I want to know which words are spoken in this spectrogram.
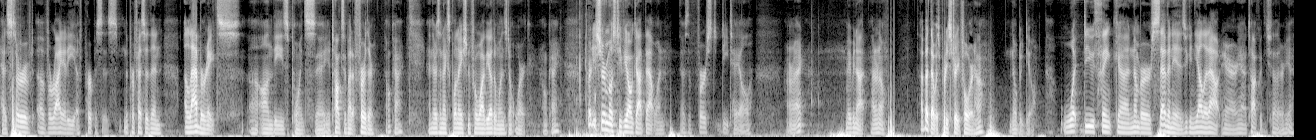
has served a variety of purposes. The professor then elaborates uh, on these points. Uh, he talks about it further. Okay. And there's an explanation for why the other ones don't work. Okay. Pretty sure most of y'all got that one. That was the first detail. All right. Maybe not. I don't know. I bet that was pretty straightforward, huh? No big deal. What do you think uh, number seven is? You can yell it out here. Yeah, talk with each other. Yeah.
